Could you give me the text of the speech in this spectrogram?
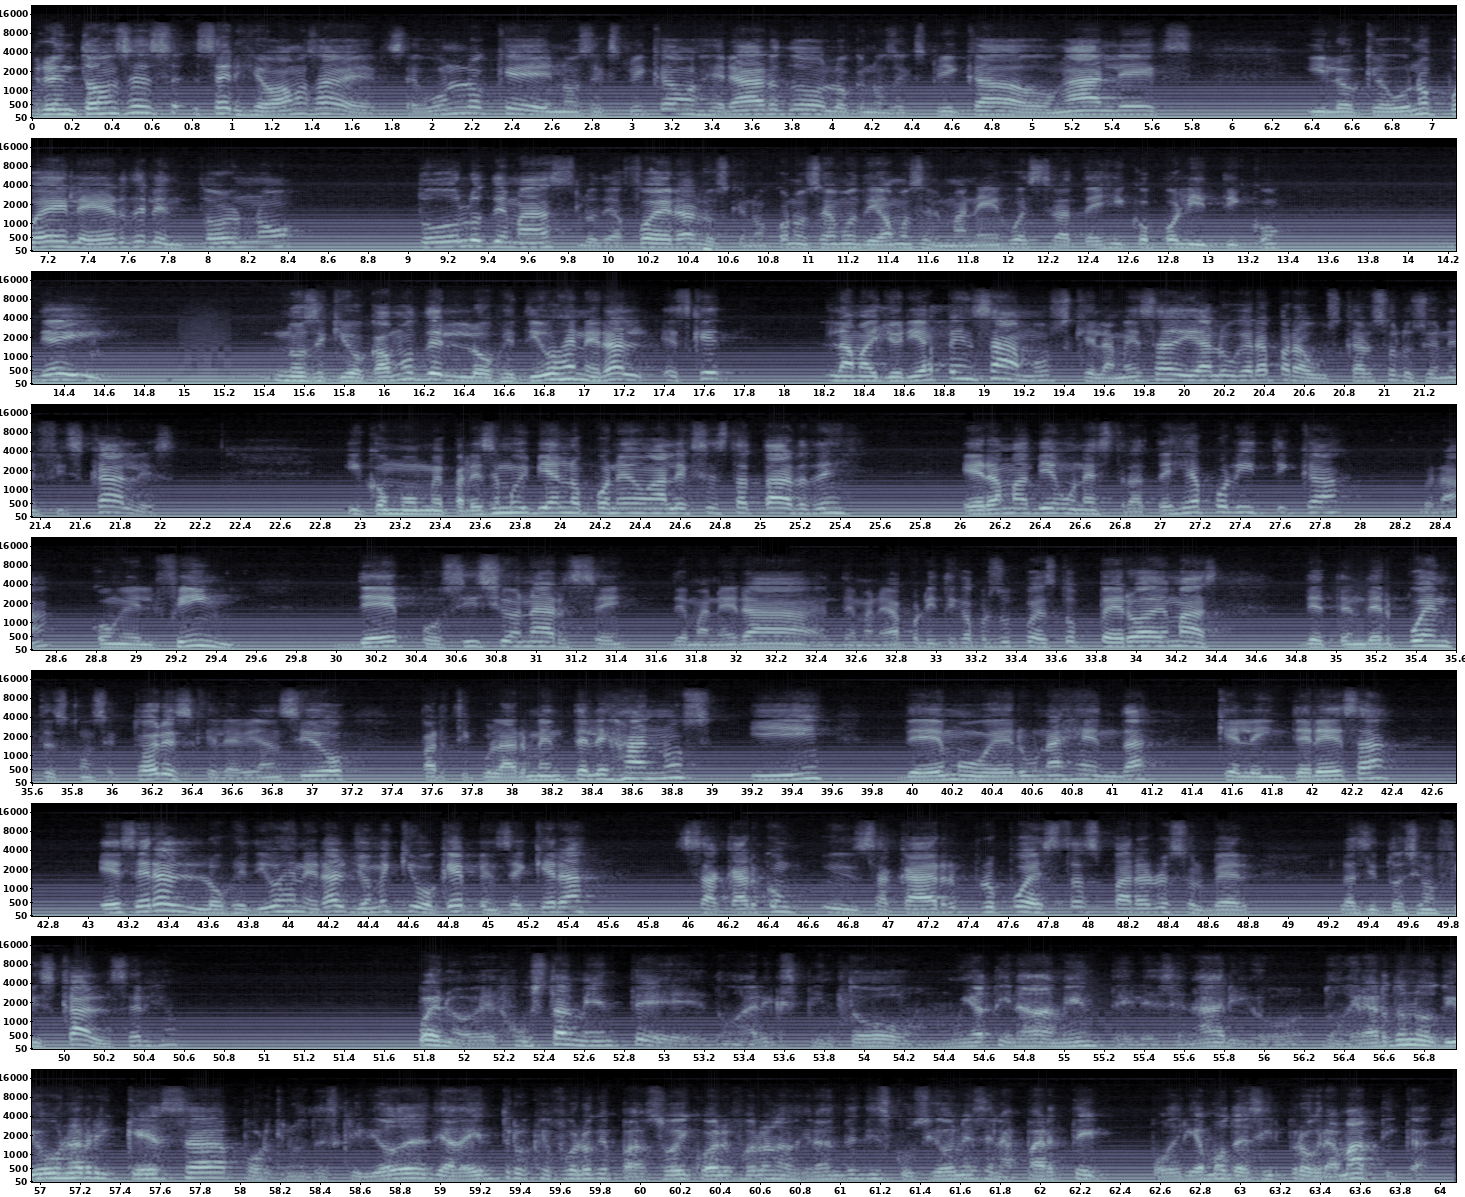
Pero entonces, Sergio, vamos a ver, según lo que nos explica don Gerardo, lo que nos explica don Alex y lo que uno puede leer del entorno, todos los demás, los de afuera, los que no conocemos, digamos, el manejo estratégico político, de ahí nos equivocamos del objetivo general. Es que la mayoría pensamos que la mesa de diálogo era para buscar soluciones fiscales. Y como me parece muy bien lo pone don Alex esta tarde, era más bien una estrategia política, ¿verdad? Con el fin de posicionarse de manera, de manera política, por supuesto, pero además de tender puentes con sectores que le habían sido particularmente lejanos y de mover una agenda que le interesa. Ese era el objetivo general. Yo me equivoqué, pensé que era sacar, sacar propuestas para resolver la situación fiscal. Sergio. Bueno, eh, justamente don Alex pintó muy atinadamente el escenario. Don Gerardo nos dio una riqueza porque nos describió desde adentro qué fue lo que pasó y cuáles fueron las grandes discusiones en la parte, podríamos decir, programática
